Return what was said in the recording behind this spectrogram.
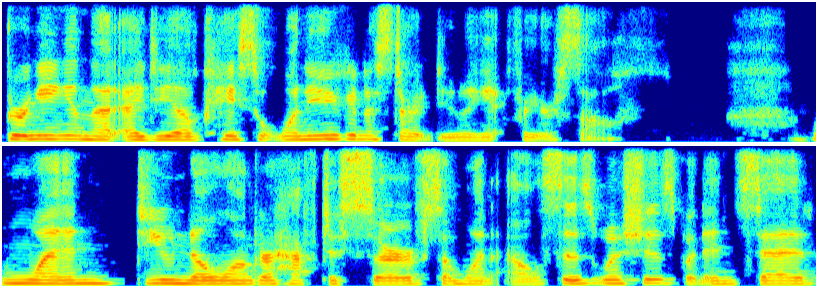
bringing in that idea okay, so when are you going to start doing it for yourself? When do you no longer have to serve someone else's wishes but instead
